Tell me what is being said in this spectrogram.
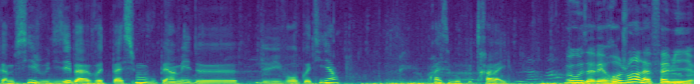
comme si je vous disais, bah, votre passion vous permet de, vivre au quotidien. Après, c'est beaucoup de travail. Vous avez rejoint la famille.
